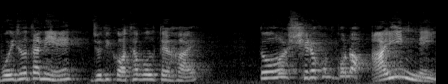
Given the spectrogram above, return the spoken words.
বৈধতা নিয়ে যদি কথা বলতে হয় তো সেরকম কোনো আইন নেই।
